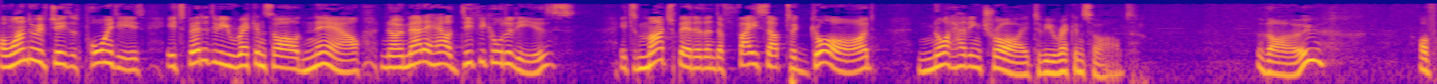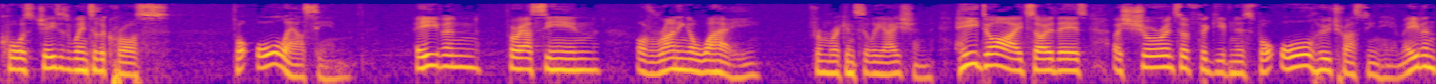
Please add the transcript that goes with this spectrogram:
I wonder if Jesus' point is, it's better to be reconciled now, no matter how difficult it is. It's much better than to face up to God not having tried to be reconciled. Though, of course, Jesus went to the cross for all our sin, even for our sin of running away from reconciliation. He died so there's assurance of forgiveness for all who trust in Him, even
